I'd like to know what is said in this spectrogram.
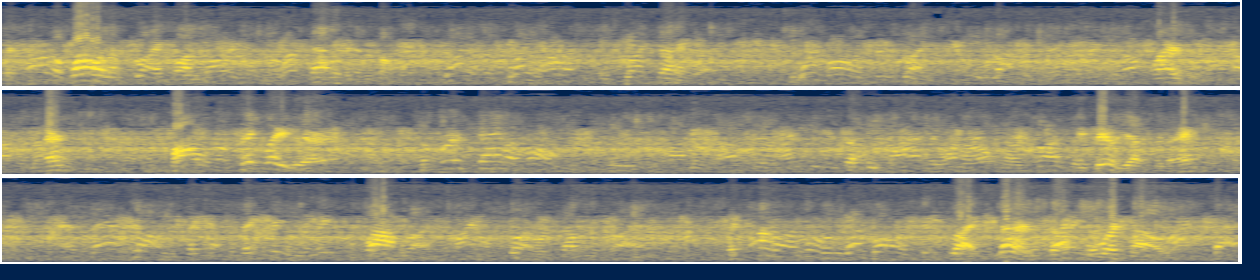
The count of ball and a strike on Larry on the left-handed in the swing, however, he strikes anyway. One ball and two strikes. Dropped it. Umpires the minute. Ball with a big lead there. The first game at home. The in 1955, they won their opener at Crosley Field yesterday. And Sam Jones picked up the victory and released the Bob Rush. The final score was 7 to 5. The count on Moon, one ball and two strikes. Minner starting to work now. Right back.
